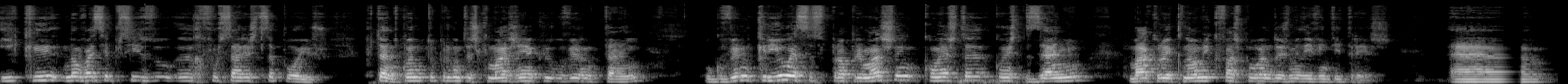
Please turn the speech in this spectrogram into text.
e que não vai ser preciso uh, reforçar estes apoios. Portanto, quando tu perguntas que margem é que o governo tem, o governo criou essa própria margem com, esta, com este desenho macroeconómico que faz para o ano 2023. Uh,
